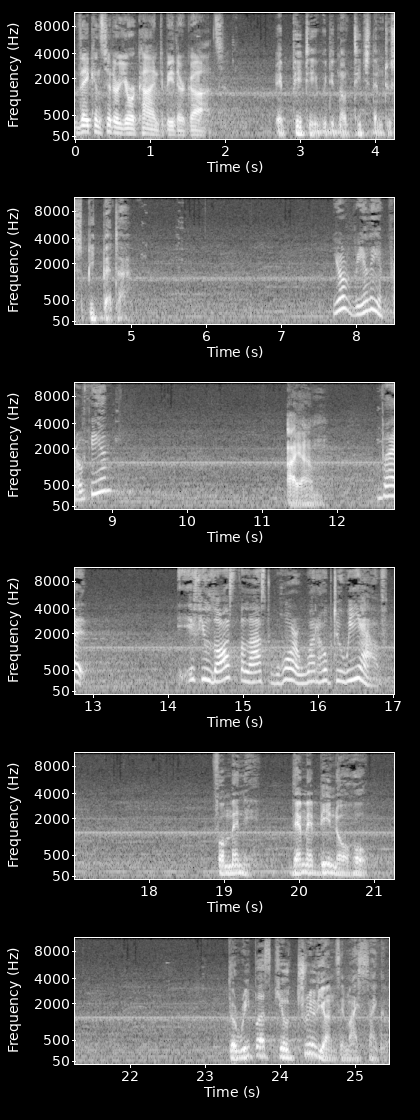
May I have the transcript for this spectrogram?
They consider your kind to be their gods. A pity we did not teach them to speak better. You're really a Prothean? I am. But... If you lost the last war, what hope do we have? For many, there may be no hope. The Reapers killed trillions in my cycle.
